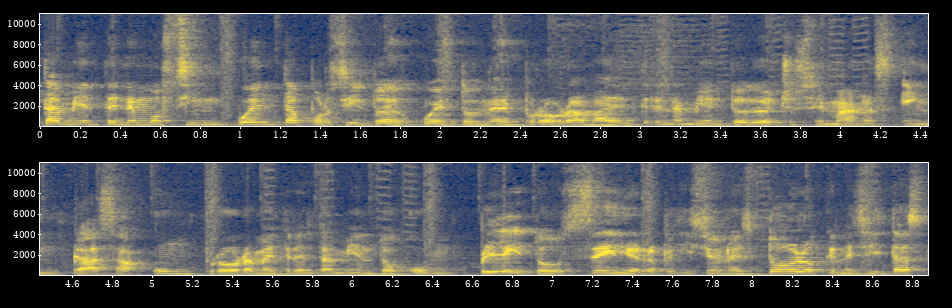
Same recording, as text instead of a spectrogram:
También tenemos 50% de descuento en el programa de entrenamiento de 8 semanas en casa. Un programa de entrenamiento completo, 6 repeticiones, todo lo que necesitas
